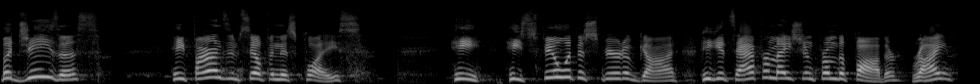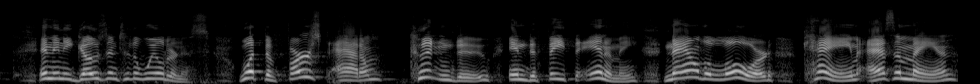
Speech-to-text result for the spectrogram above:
But Jesus, he finds himself in this place. He, he's filled with the Spirit of God. He gets affirmation from the Father, right? And then he goes into the wilderness. What the first Adam couldn't do in defeat the enemy, now the Lord came as a man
